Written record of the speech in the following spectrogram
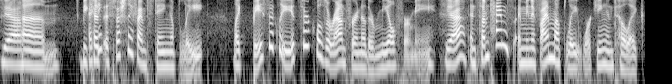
yeah. Um, because think- especially if I'm staying up late, like basically it circles around for another meal for me. yeah. And sometimes, I mean, if I'm up late working until like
